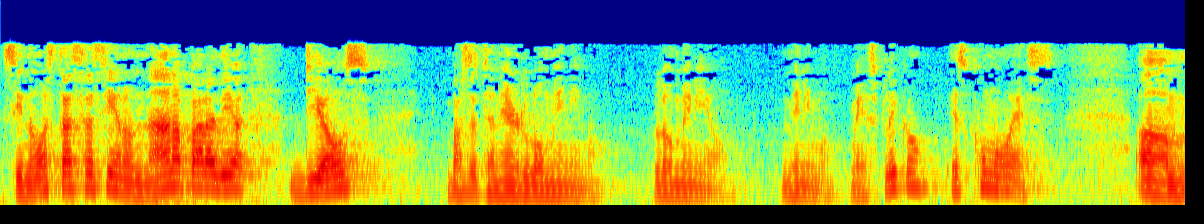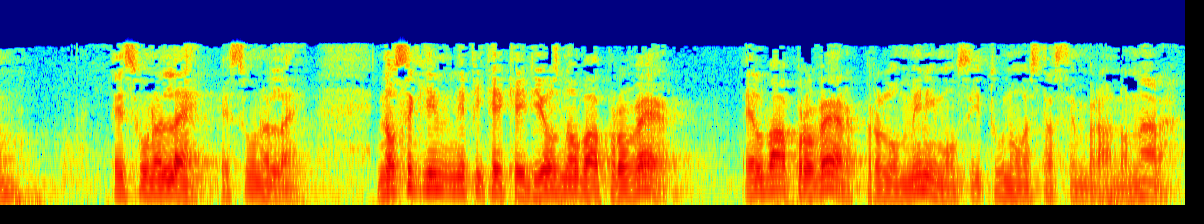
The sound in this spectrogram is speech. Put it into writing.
Si no estás haciendo nada para Dios, Dios vas a tener lo mínimo. Lo mínimo. Mínimo. ¿Me explico? Es como es. Um, es una ley. Es una ley. No significa que Dios no va a proveer. Él va a proveer, pero lo mínimo si tú no estás sembrando nada.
